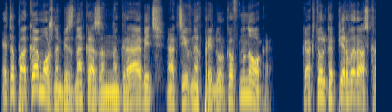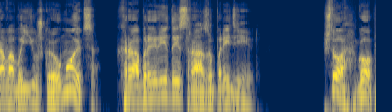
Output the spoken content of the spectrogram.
Это пока можно безнаказанно грабить, активных придурков много. Как только первый раз кровавой юшкой умоются, храбрые ряды сразу поредеют. Что, Гоп,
